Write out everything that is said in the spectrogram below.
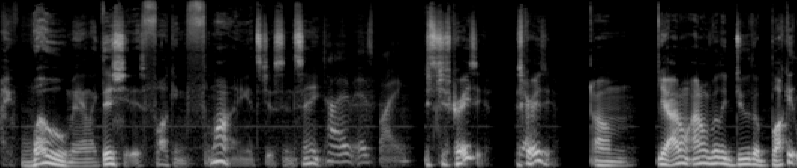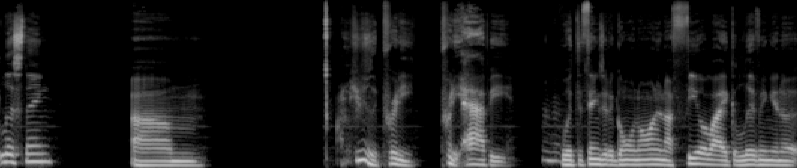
Like, whoa, man, like this shit is fucking flying. It's just insane. Time is flying. It's just crazy. It's Yeah. crazy. Um, yeah, I don't, I don't really do the bucket list thing. Um, I'm usually pretty, pretty happy Mhm. with the things that are going on, and I feel like living in a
